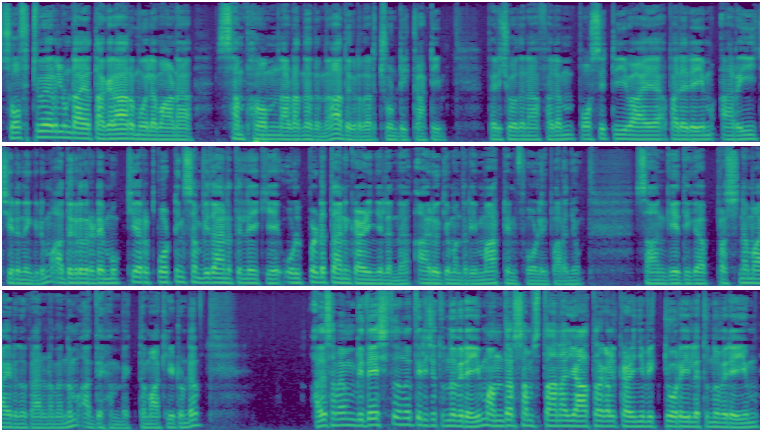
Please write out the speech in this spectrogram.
സോഫ്റ്റ്വെയറിലുണ്ടായ തകരാറ് മൂലമാണ് സംഭവം നടന്നതെന്ന് അധികൃതർ ചൂണ്ടിക്കാട്ടി. പരിശോധനാ ഫലം പോസിറ്റീവായ പലരെയും അറിയിച്ചിരുന്നെങ്കിലും അധികൃതരുടെ മുഖ്യ റിപ്പോർട്ടിംഗ് സംവിധാനത്തിലേക്ക് ഉൾപ്പെടുത്താൻ കഴിഞ്ഞില്ലെന്ന് ആരോഗ്യമന്ത്രി മാർട്ടിൻ ഫോളി പറഞ്ഞു. സാങ്കേതിക പ്രശ്നമായിരുന്നു കാരണമെന്നും അദ്ദേഹം വ്യക്തമാക്കിയിട്ടുണ്ട്. അതേസമയം വിദേശത്ത് നിന്ന് തിരിച്ചെത്തുന്നവരെയും അന്തർ സംസ്ഥാന യാത്രകൾ കഴിഞ്ഞ് വിക്ടോറിയയിലെത്തുന്നവരെയും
